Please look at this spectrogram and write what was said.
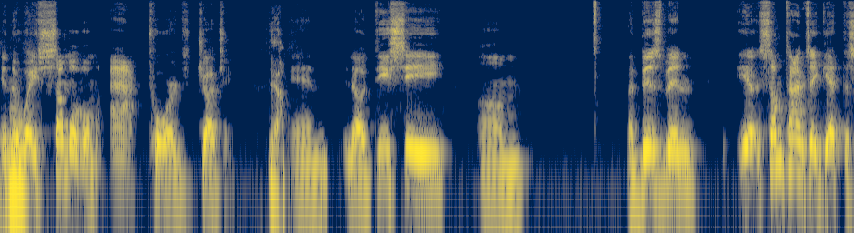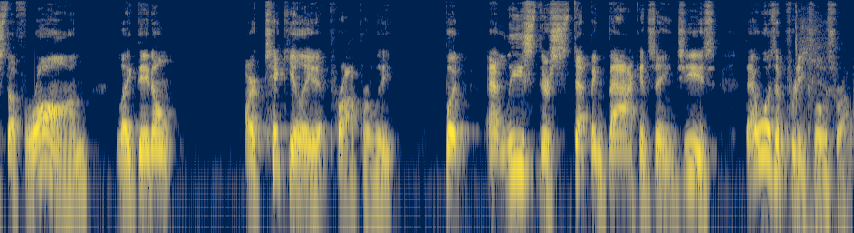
in the way some of them act towards judging. Yeah. And you know, DC, um, Bisping, you know, sometimes they get the stuff wrong, like they don't articulate it properly, but at least they're stepping back and saying, "Geez, that was a pretty close round."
